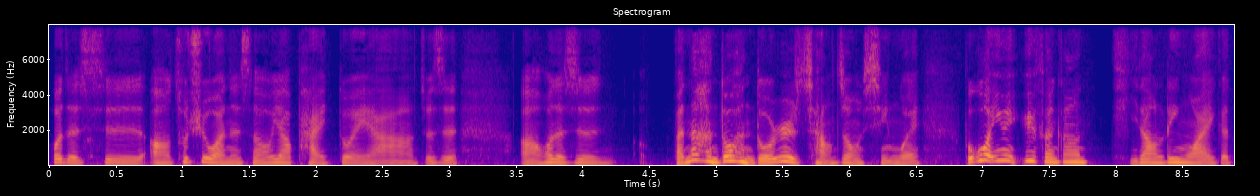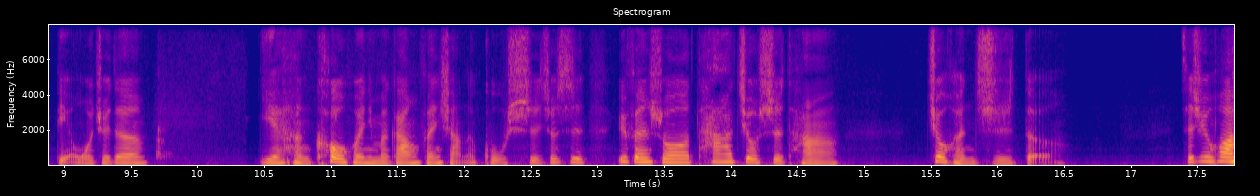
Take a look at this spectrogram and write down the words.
或者是呃出去玩的时候要排队啊，就是呃或者是反正很多很多日常这种行为。不过因为玉芬刚刚提到另外一个点，我觉得也很扣回你们刚刚分享的故事，就是玉芬说他就是他，就很值得。这句话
